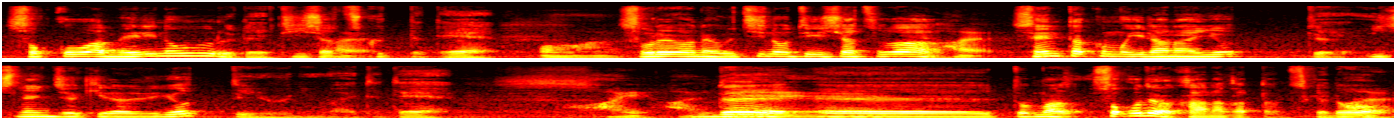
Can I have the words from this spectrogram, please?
そこはメリノウールで T シャツ作ってて、あそれはねうちの T シャツははい。洗濯もいらないよって一年中着られるよっていうふうに言われててはいはい。で、えへー。っとまあ、そこでは買わなかったんですけど、はい。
